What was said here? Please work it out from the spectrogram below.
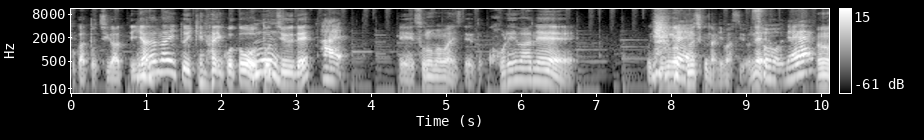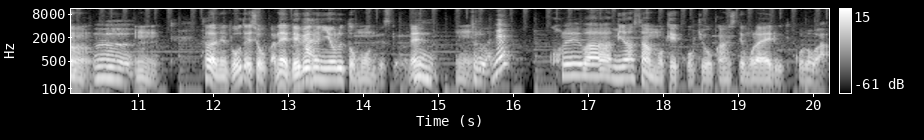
とかと違って、うん。やらないといけないことを途中で、はい。えーそのままにしてると。これはね自分が苦しくなりますよね。そうね。うん。うん、うん、ただねどうでしょうかね。レベルによると思うんですけどね、うん。うん。それはね。これは皆さんも結構共感してもらえるところは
